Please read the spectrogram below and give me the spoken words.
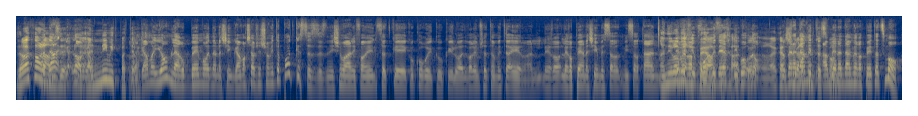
זה לא רק העולם, זה, לא, אני מתפתח. אבל גם היום להרבה מאוד אנשים, גם עכשיו ששומעים את הפודקאסט הזה, זה נשמע לפעמים קצת כקוקוריקו, כאילו הדברים שאתה מתאר, לרפא אנשים מסר- מסרטן, אני לא מרפא אף אחד, לא, רק אנשים אדם- מרפאים את עצמם. הבן אדם מרפא את עצמו,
